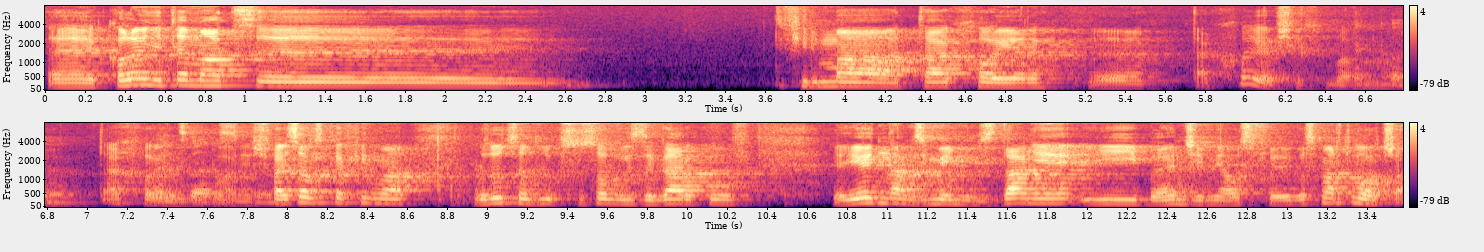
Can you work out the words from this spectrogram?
E, kolejny temat. E, firma Tag Heuer, Tag Heuer się chyba Tag Heuer, szwajcarska firma, producent luksusowych zegarków, jednak zmienił zdanie i będzie miał swojego smartwatcha.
